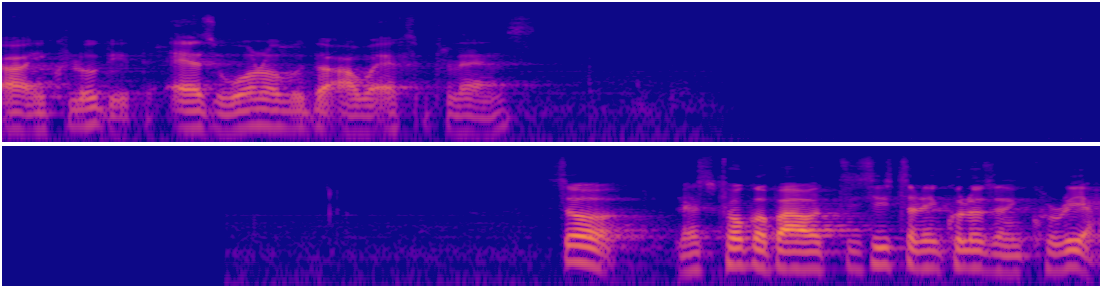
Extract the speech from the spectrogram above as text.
are included as one of the, our action plans. So let's talk about digital inclusion in Korea.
